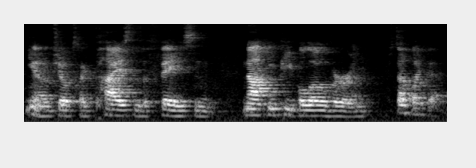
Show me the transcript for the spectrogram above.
you know, jokes like pies to the face and knocking people over and stuff like that.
